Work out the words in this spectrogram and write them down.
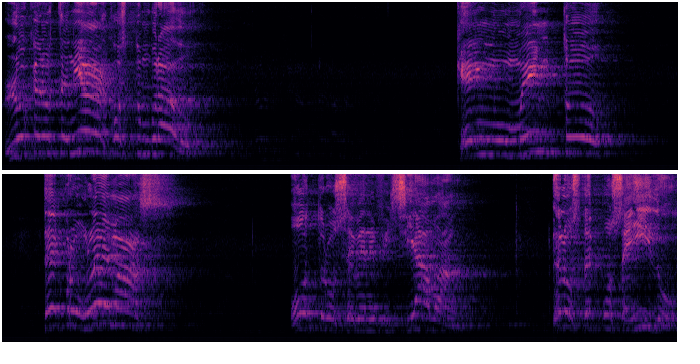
lo que nos tenían acostumbrado, que en momento de problemas otros se beneficiaban de los desposeídos.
